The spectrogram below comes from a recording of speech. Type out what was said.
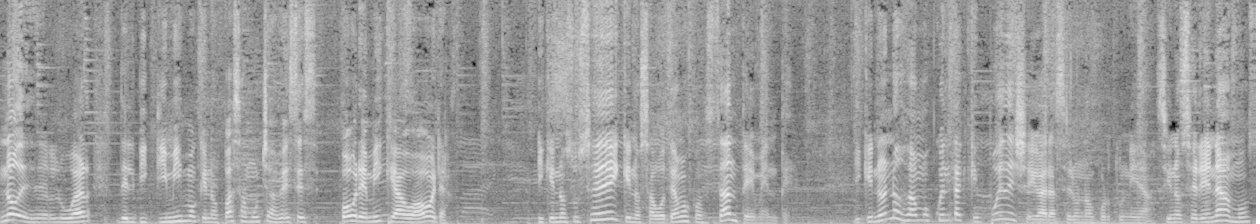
No desde el lugar del victimismo que nos pasa muchas veces, pobre mí, ¿qué hago ahora? Y que nos sucede y que nos saboteamos constantemente. Y que no nos damos cuenta que puede llegar a ser una oportunidad. Si nos serenamos,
